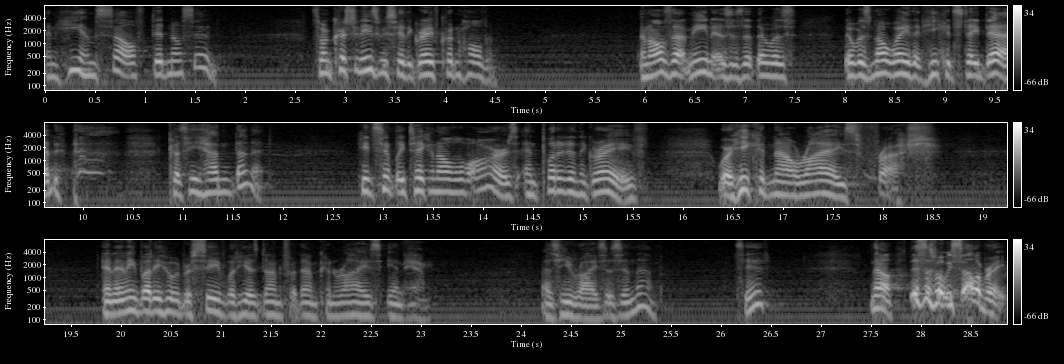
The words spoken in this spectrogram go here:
and he himself did no sin. So in Christianese, we say the grave couldn't hold him. And all that means is, is that there was, there was no way that he could stay dead because he hadn't done it. He'd simply taken all of ours and put it in the grave where he could now rise fresh. And anybody who would receive what he has done for them can rise in him as he rises in them. See it? Now, this is what we celebrate.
